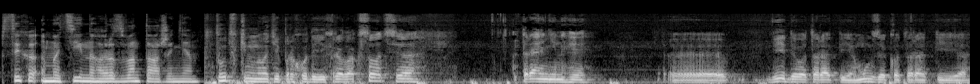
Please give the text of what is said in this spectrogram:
психоемоційного розвантаження. Тут в кімнаті проходить їх релаксація, тренінги, е, відеотерапія, музикотерапія.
